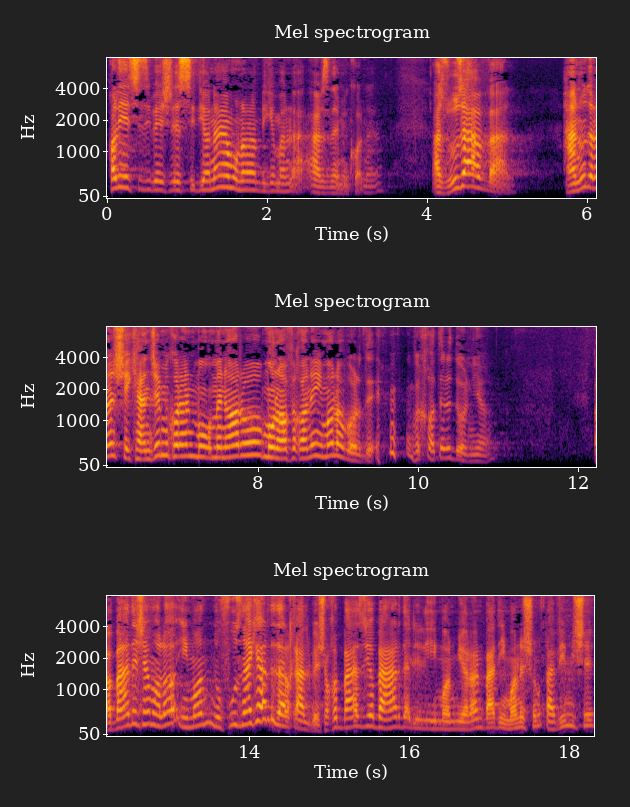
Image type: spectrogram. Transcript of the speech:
حالا یه چیزی بهش رسید یا نه هم اونا رو دیگه من عرض نمی کنم از روز اول هنو دارن شکنجه میکنن مؤمن ها رو منافقانه ایمان آورده. به خاطر دنیا. و بعدش هم حالا ایمان نفوذ نکرده در قلبش. آخه بعضیا به هر دلیل ایمان میارن بعد ایمانشون قوی میشه.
